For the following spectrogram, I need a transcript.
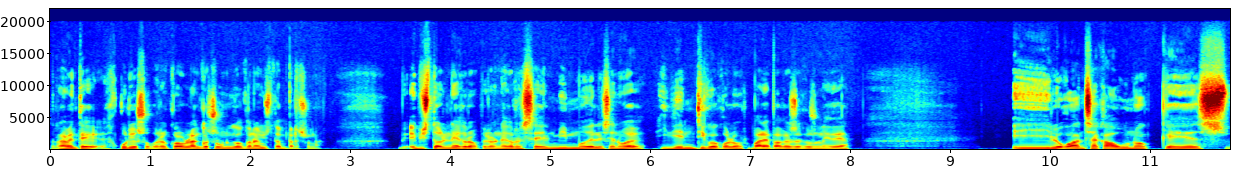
Realmente es curioso, pero el color blanco es el único que no he visto en persona. He visto el negro, pero el negro es el mismo del S9, idéntico color, ¿vale? Para que os hagáis una idea. Y luego han sacado uno que es.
